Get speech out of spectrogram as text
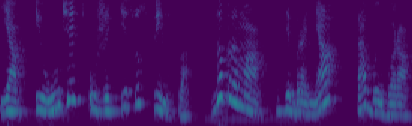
як і участь у житті суспільства, зокрема в зібраннях та виборах.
